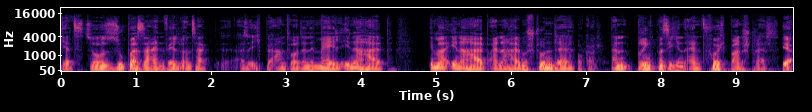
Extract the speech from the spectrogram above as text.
jetzt so super sein will und sagt, also ich beantworte eine Mail innerhalb immer innerhalb einer halben Stunde, oh dann bringt man sich in einen furchtbaren Stress. Ja.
